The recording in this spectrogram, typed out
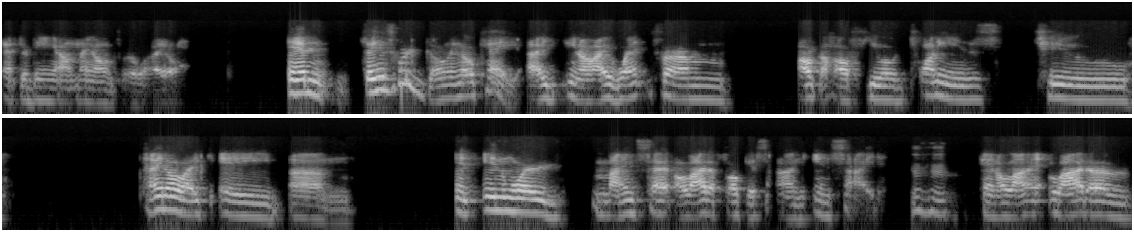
after being out on my own for a while. And things were going okay. I, you know, I went from alcohol fueled 20s to kind of like a um, an inward mindset, a lot of focus on inside, Mm-hmm. and a lot, a lot of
